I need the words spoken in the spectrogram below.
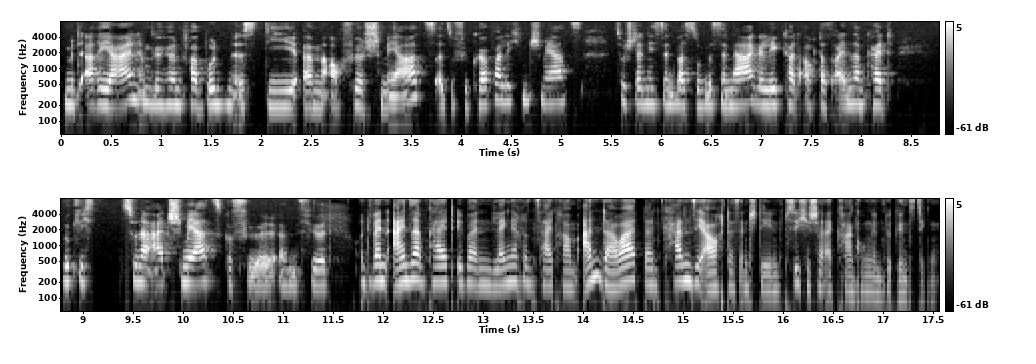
mit Arealen im Gehirn verbunden ist, die ähm, auch für Schmerz, also für körperlichen Schmerz zuständig sind, was so ein bisschen nahegelegt hat, auch dass Einsamkeit wirklich zu einer Art Schmerzgefühl ähm, führt. Und wenn Einsamkeit über einen längeren Zeitraum andauert, dann kann sie auch das Entstehen psychischer Erkrankungen begünstigen.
